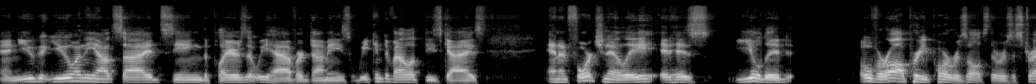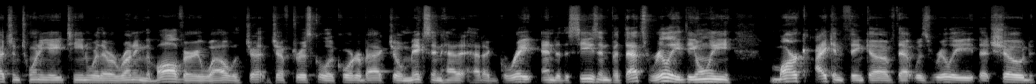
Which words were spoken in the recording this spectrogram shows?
And you, you on the outside, seeing the players that we have are dummies. We can develop these guys. And unfortunately, it has yielded overall pretty poor results. There was a stretch in 2018 where they were running the ball very well with Je- Jeff Driskel, a quarterback. Joe Mixon had had a great end of the season, but that's really the only mark I can think of that was really that showed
